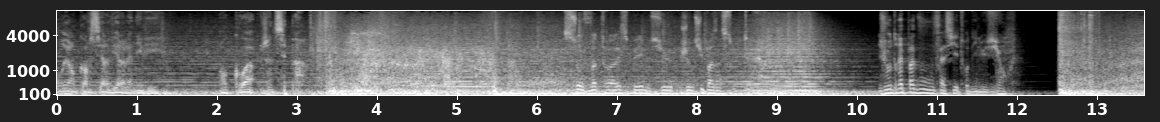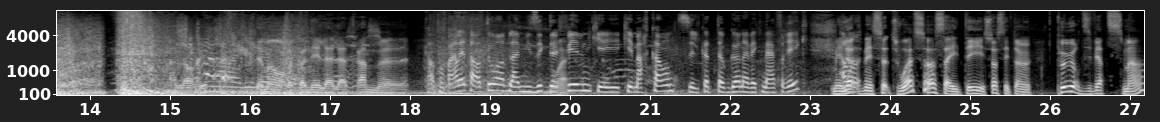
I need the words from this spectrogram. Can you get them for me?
pourrez encore servir la Navy. En quoi, je ne sais pas. Sauf votre respect, monsieur, je ne suis pas instructeur. Je voudrais pas que vous vous fassiez trop d'illusions. Alors, évidemment, on reconnaît la, la trame. euh, Quand on parlait tantôt hein, de la musique de Ouais. film qui est, qui est marquante, c'est le cas de Top Gun avec Maverick. Mais là, Alors, mais ça, tu vois, ça, ça a été, ça, c'est un pur divertissement.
